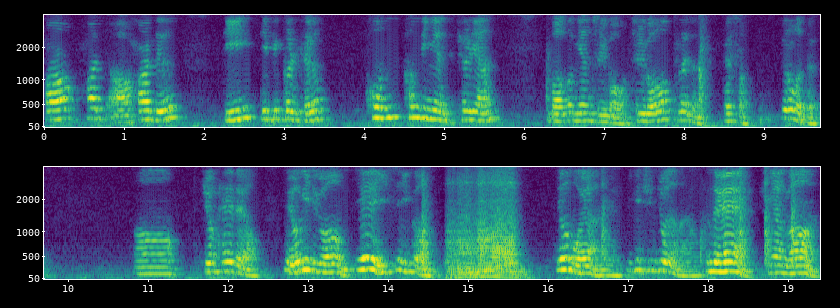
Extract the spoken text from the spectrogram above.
hard, hard, 어, hard, the, difficult, con, convenient, 편리한, 먹으면 즐거워, 즐거워, pleasant. 됐어. 이런 것들. 어, 기억해야 돼요. 여기 지금 얘 있으니까 이거 뭐야? 이게 진주어잖아요. 근데 중요한 건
